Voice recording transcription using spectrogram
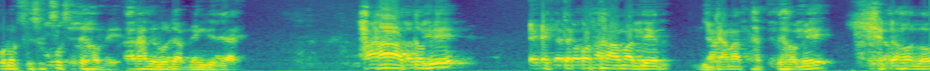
কোনো কিছু পচতে হবে, তাহলে রোজা ভেঙে যায়। হ্যাঁ তবে একটা কথা আমাদের জানা থাকতে হবে সেটা হলো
